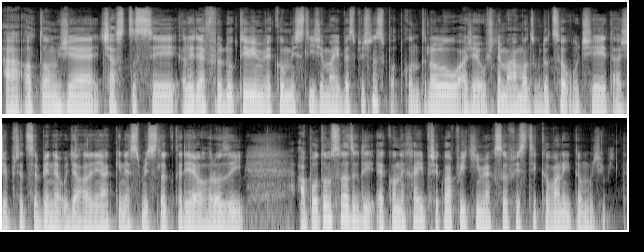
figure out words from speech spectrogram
a o tom, že často si lidé v produktivním věku myslí, že mají bezpečnost pod kontrolou a že už nemá moc kdo co učit a že před by neudělali nějaký nesmysl, který je ohrozí. A potom se kdy jako nechají překvapit tím, jak sofistikovaný to může být.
